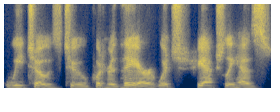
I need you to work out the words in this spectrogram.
we chose to put her there, which she actually has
